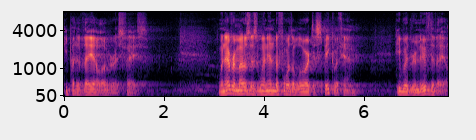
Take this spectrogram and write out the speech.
he put a veil over his face. Whenever Moses went in before the Lord to speak with him, he would remove the veil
